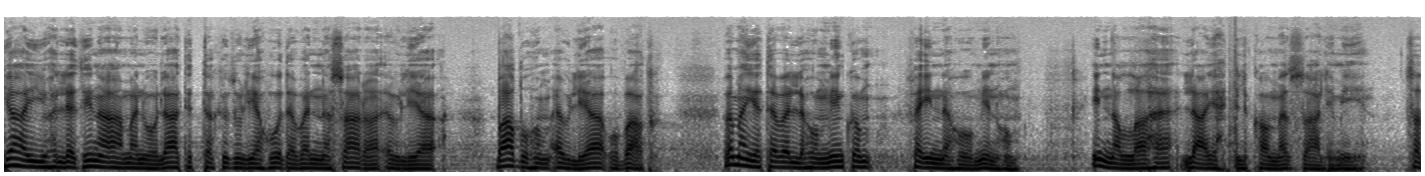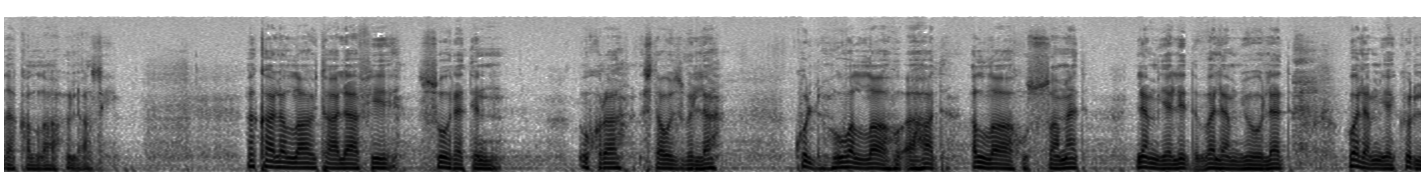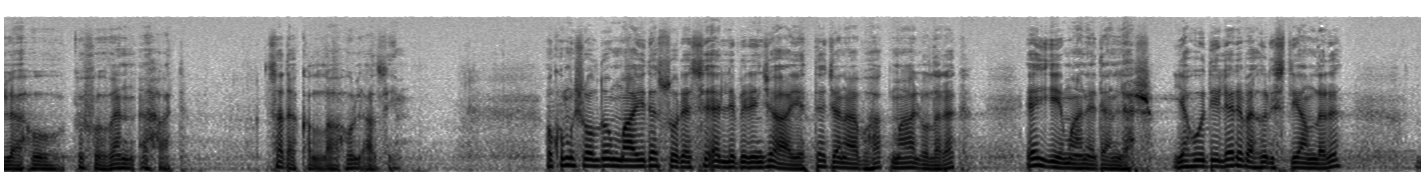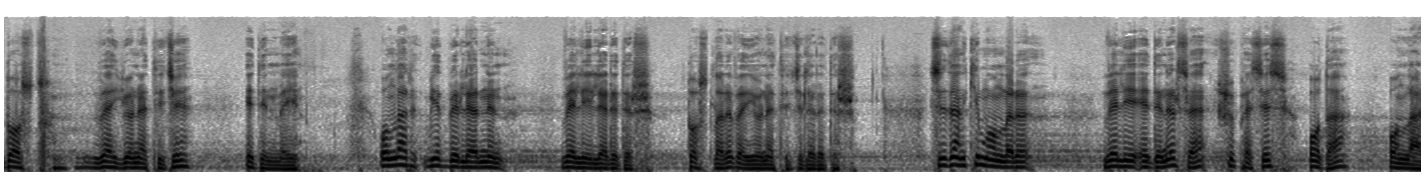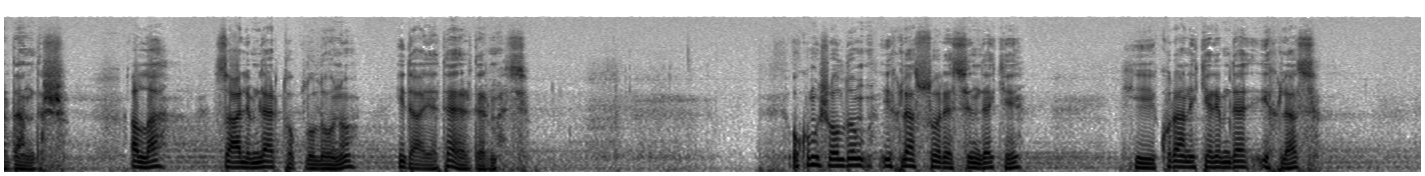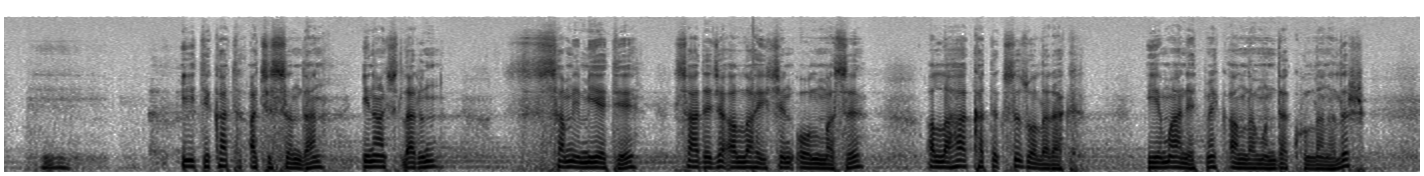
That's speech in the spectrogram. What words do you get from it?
يا أيها الذين آمنوا لا تتخذوا اليهود والنصارى أولياء. بعضهم أولياء بعض. ومن يتولهم منكم فإنه منهم. إن الله لا يهدي القوم الظالمين. صدق الله العظيم. وقال الله تعالى في سورة أخرى استعوذ بالله. قل هو الله أحد الله الصمد لم يلد ولم يولد. ولم يكن له كفوا أحد صدق الله العظيم Okumuş olduğum Maide suresi 51. ayette Cenab-ı Hak mal olarak Ey iman edenler! Yahudileri ve Hristiyanları dost ve yönetici edinmeyin. Onlar birbirlerinin velileridir, dostları ve yöneticileridir. Sizden kim onları veli edinirse şüphesiz o da onlardandır. Allah zalimler topluluğunu hidayete erdirmez. Okumuş olduğum İhlas suresindeki Kur'an-ı Kerim'de ihlas itikat açısından inançların samimiyeti sadece Allah için olması Allah'a katıksız olarak iman etmek anlamında kullanılır.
